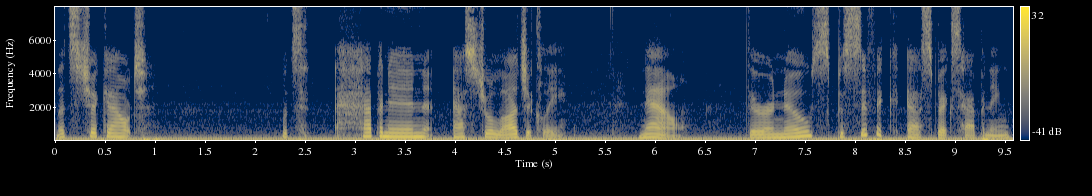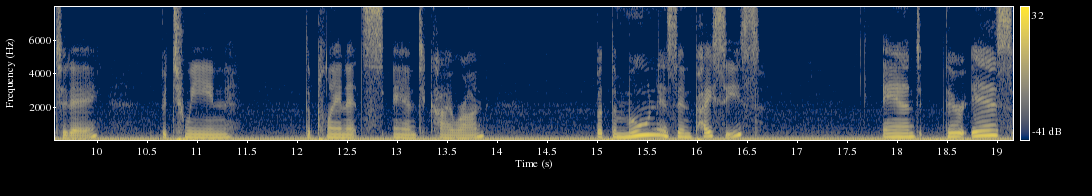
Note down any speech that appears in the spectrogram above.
Let's check out what's happening astrologically. Now, there are no specific aspects happening today between the planets and Chiron, but the moon is in Pisces, and there is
